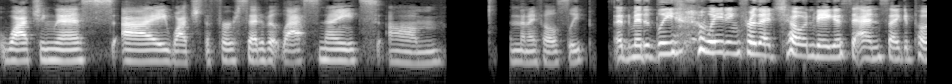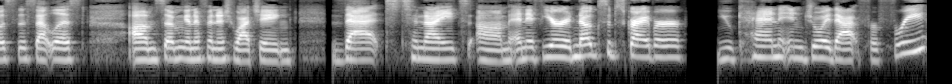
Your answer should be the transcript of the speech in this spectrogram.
watching this. I watched the first set of it last night, um, and then I fell asleep. Admittedly, waiting for that show in Vegas to end so I could post the set list. Um, so I'm gonna finish watching that tonight. Um, and if you're a Nug subscriber, you can enjoy that for free.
